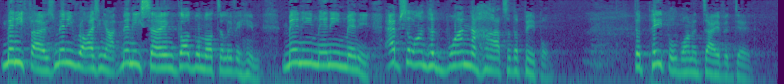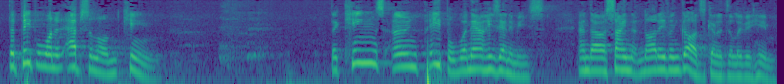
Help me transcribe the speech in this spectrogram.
Many foes, many rising up, many saying, God will not deliver him. Many, many, many. Absalom had won the hearts of the people. The people wanted David dead. The people wanted Absalom king. The king's own people were now his enemies, and they were saying that not even God's going to deliver him.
